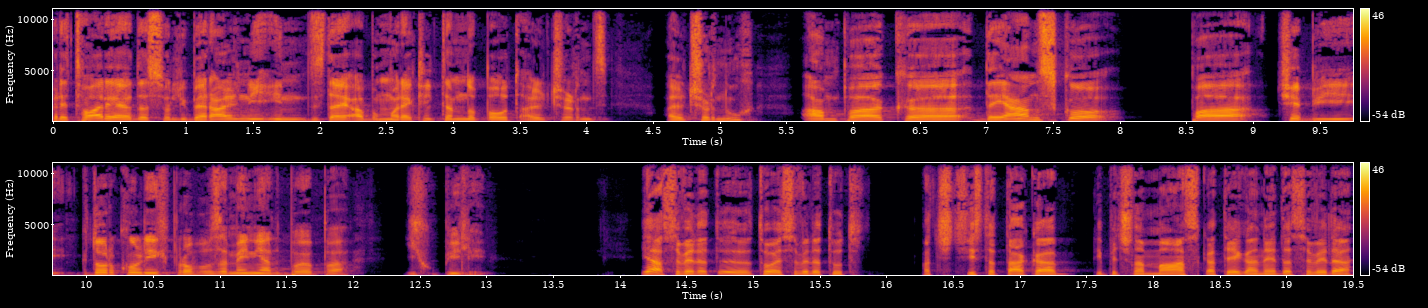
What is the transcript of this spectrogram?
pretvarjajo, da so liberalni in zdaj, a bomo rekli temnopolt ali, črnc, ali črnuh ampak eh, dejansko pa, če bi kdorkoli jih probal zamenjati, bojo pa jih ubili. Ja, seveda, t- to je seveda tudi pač čista taka tipična maska tega, ne, da seveda,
